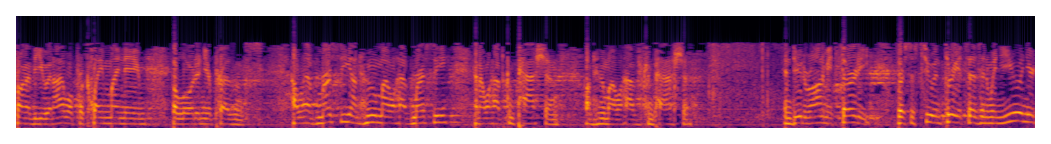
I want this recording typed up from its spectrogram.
front of you, and I will proclaim my name, the Lord, in your presence. I will have mercy on whom I will have mercy, and I will have compassion on whom I will have compassion. In Deuteronomy 30, verses 2 and 3, it says, And when you and your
